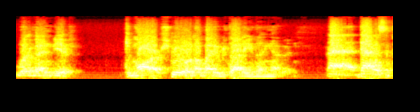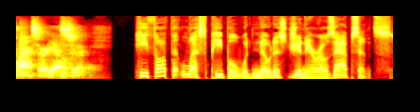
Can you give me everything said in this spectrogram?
would have been if tomorrow at school nobody would have thought anything of it. Uh, that was the plan, sir. Yes. Okay. He thought that less people would notice Gennaro's absence.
